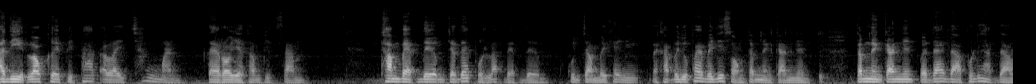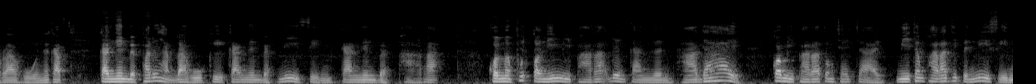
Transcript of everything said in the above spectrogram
อดีตเราเคยผิดพลาดอะไรช่างมัน แต่เราอย่าทำผิดซ้ำทำแบบเดิมจะได้ผลลัพธ์แบบเดิม คุณจำไว้แค่นี้นะครับ ไปดูไพ่ใบที่ 2ตำแหน่งการเงินตำแหน่งการเงินเปิดได้ดาวพฤหัสดาวราหูนะครับ การเงินแบบพฤหัสราหูคือการเงินแบบหนี้สิน การเงินแบบภาระ คนมาพุทธตอนนี้มีภาระเรื่องการเงินหาได้ ก็มีภาระต้องใช้จ่าย มีทั้งภาระที่เป็นหนี้สิน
